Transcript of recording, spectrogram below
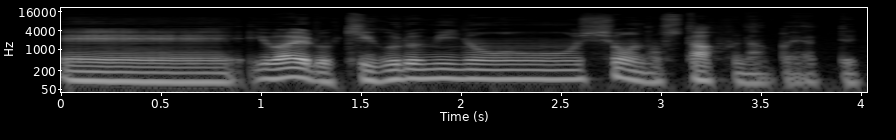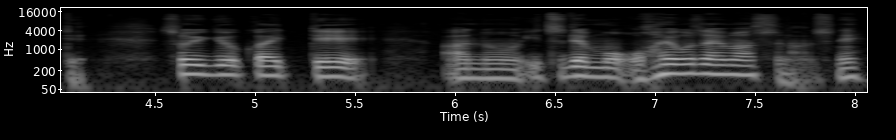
えー、いわゆる着ぐるみのショーのスタッフなんかやってて、そういう業界って、あの、いつでもおはようございますなんですね。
